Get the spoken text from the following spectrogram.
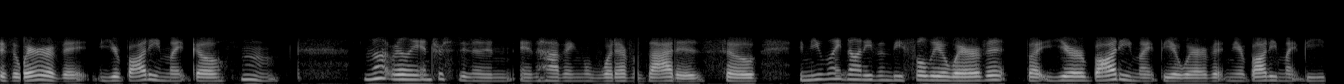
is aware of it, your body might go, hmm, I'm not really interested in in having whatever that is. So, and you might not even be fully aware of it, but your body might be aware of it, and your body might be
